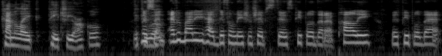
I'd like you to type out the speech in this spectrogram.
kind of like patriarchal. Listen, everybody has different relationships. There's people that are poly. There's people that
